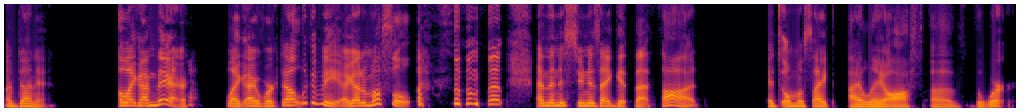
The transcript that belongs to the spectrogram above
I've done it. Oh, like I'm there. like I worked out. Look at me. I got a muscle. and then as soon as I get that thought, it's almost like I lay off of the work,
